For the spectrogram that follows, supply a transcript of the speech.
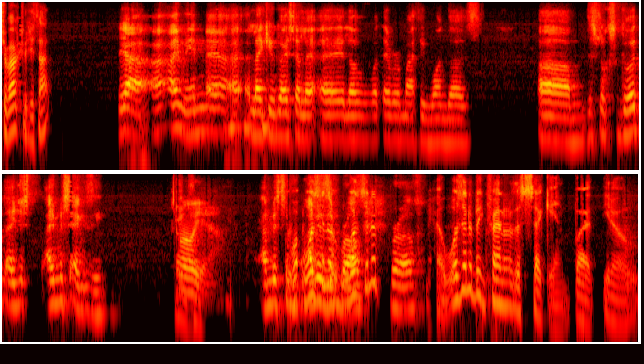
Chubax, what you thought Yeah, I, I'm in. Uh, like you guys, I, li- I love whatever Matthew Vaughn does. Um, this looks good. I just I miss Eggsy. Oh yeah. I miss him. Wa- I wasn't miss a, him, bro. wasn't a, Bruv. I wasn't a big fan of the second but you know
